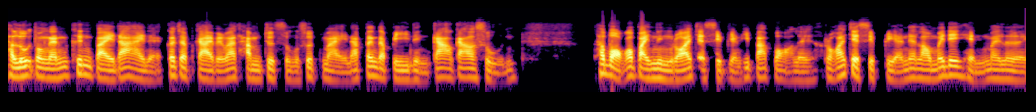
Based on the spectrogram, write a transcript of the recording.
ทะลุตรงนั้นขึ้นไปได้เนี่ย ก็จะกลายเป็นว่าทำจุดสูงสุดใหม่นับตั้งแต่ปีหนึ่งเก้าเก้าศูนย์ถ้าบอกว่าไปหนึ่งร้อย่างที่ป้าบอกเลยร้อยเหรียญเนี่ยเราไม่ได้เห็นมาเลย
